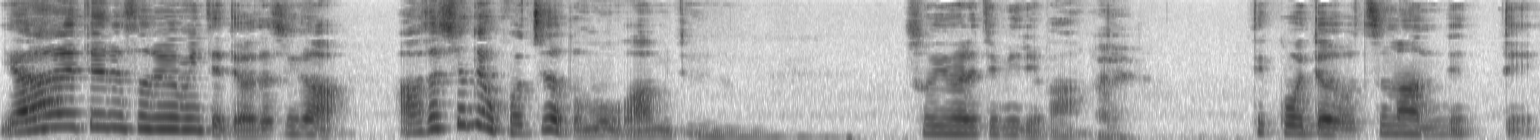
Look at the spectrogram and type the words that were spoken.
やられてるそれを見てて私が、あ、私はでもこっちだと思うわ、みたいな。そう言われてみれば。はいで、こうやってつまんでって、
